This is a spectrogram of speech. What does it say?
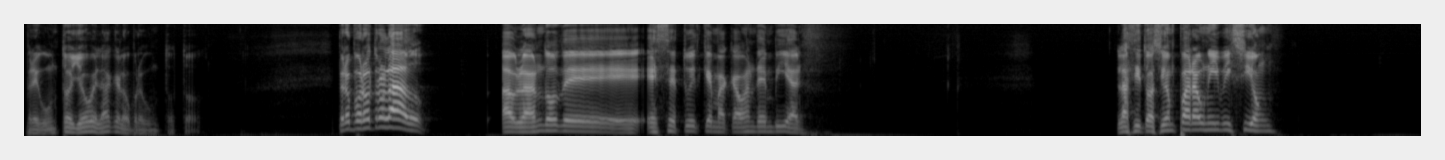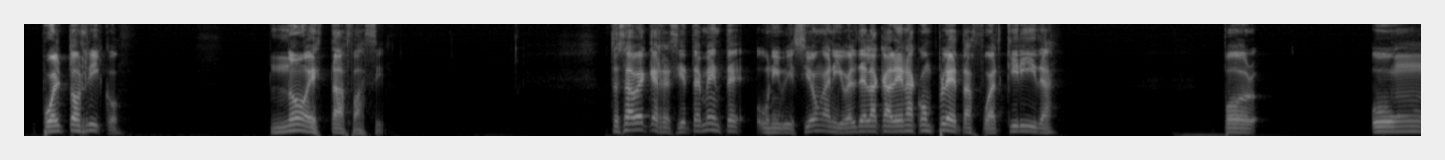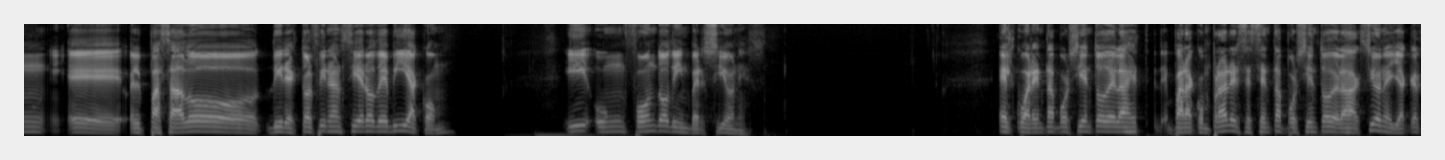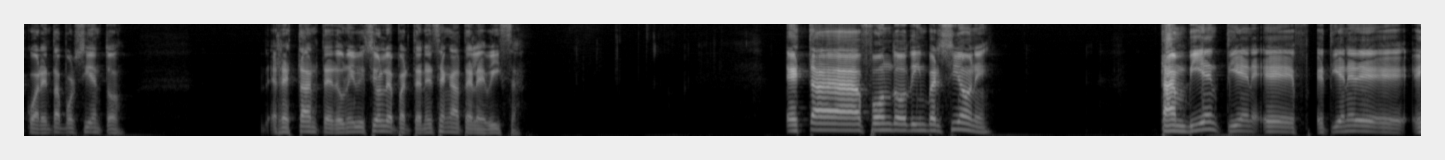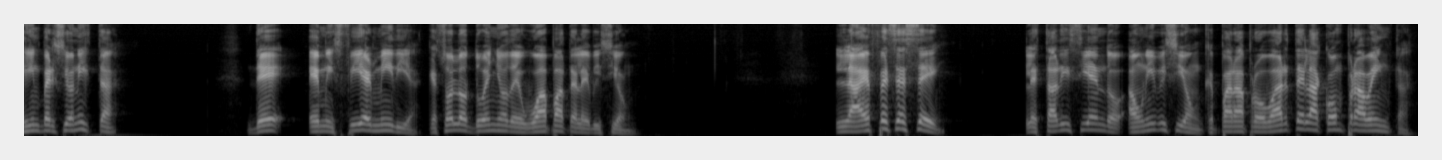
Pregunto yo, ¿verdad? Que lo pregunto todo. Pero por otro lado, hablando de ese tweet que me acaban de enviar, la situación para Univisión, Puerto Rico, no está fácil. Usted sabe que recientemente Univisión a nivel de la cadena completa fue adquirida por un, eh, el pasado director financiero de Viacom y un fondo de inversiones. El 40% de las, para comprar el 60% de las acciones, ya que el 40% restante de Univision le pertenecen a Televisa. Este fondo de inversiones también tiene, eh, tiene eh, es inversionista de Hemisphere Media, que son los dueños de Guapa Televisión. La FCC le está diciendo a Univision que para aprobarte la compra-venta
